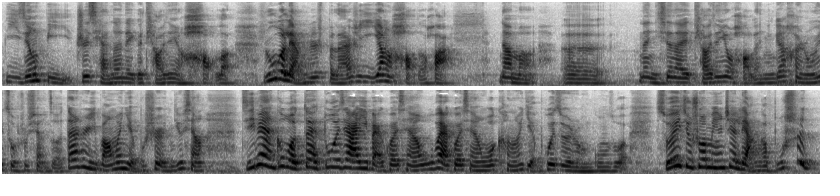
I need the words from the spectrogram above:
已经比之前的那个条件要好了。如果两个人本来是一样好的话，那么呃。那你现在条件又好了，你应该很容易做出选择。但是往往也不是，你就想，即便给我再多加一百块钱、五百块钱，我可能也不会做这种工作。所以就说明这两个不是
